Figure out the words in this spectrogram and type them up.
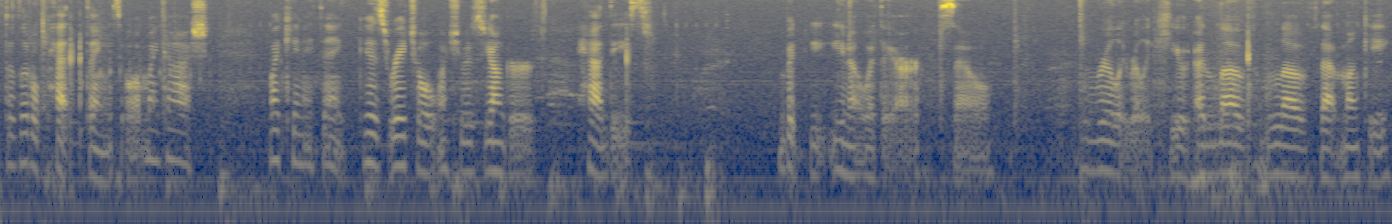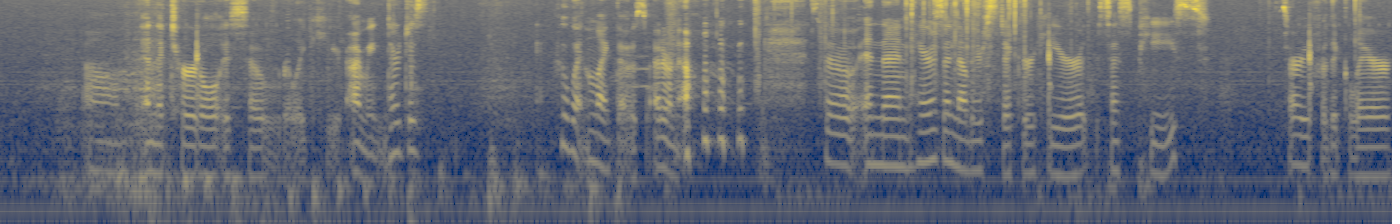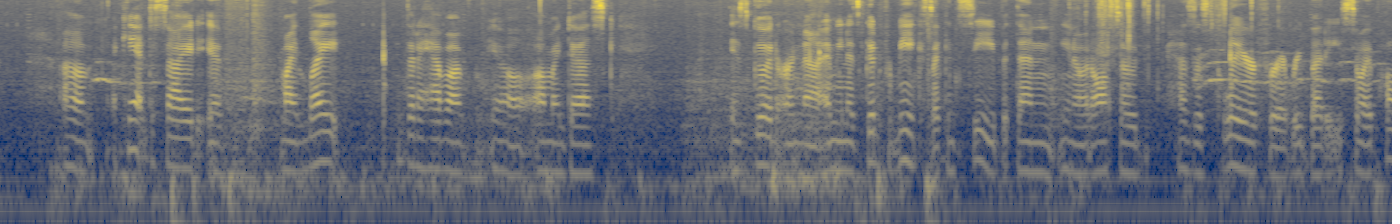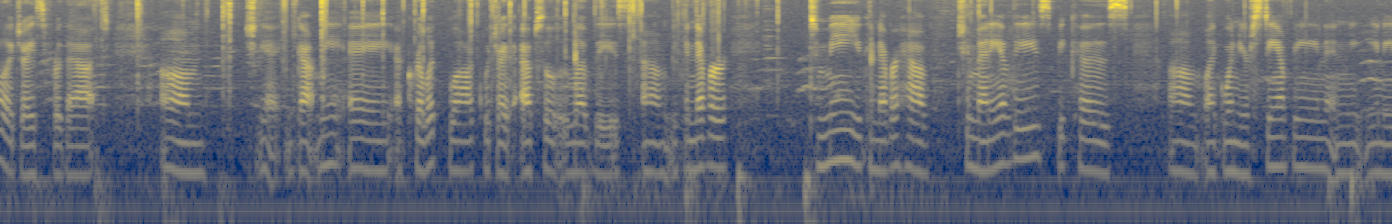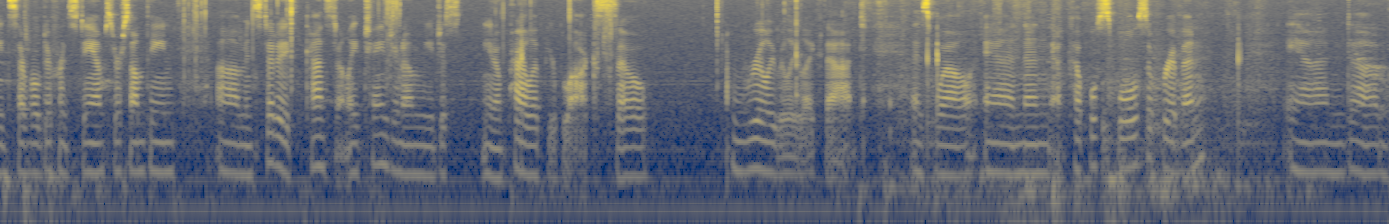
the little pet things. Oh my gosh. Why can't I think? Because Rachel, when she was younger, had these. But you know what they are. So, really, really cute. I love, love that monkey. Um, and the turtle is so really cute. I mean, they're just, who wouldn't like those? I don't know. so, and then here's another sticker here that says peace. Sorry for the glare. Um, I can't decide if my light that I have on, you know, on my desk is good or not. I mean, it's good for me because I can see, but then, you know, it also has this glare for everybody, so I apologize for that. Um, she got me a acrylic block, which I absolutely love these. Um, you can never, to me, you can never have too many of these because um, like when you're stamping and you need several different stamps or something, um, instead of constantly changing them, you just, you know, pile up your blocks. So really, really like that as well. And then a couple spools of ribbon. And um,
